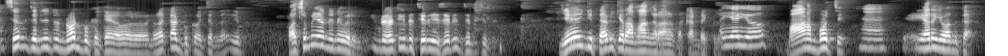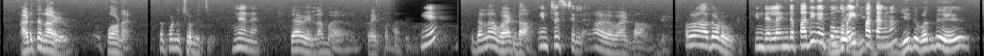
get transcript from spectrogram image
சிரிப்பு சிரிச்சுட்டு நோட் புக்கை ஒரு ரெக்கார்ட் புக்கை வச்சிருந்தேன். இப்- பசுமையா நினைவு இருக்கு. இப்படி வச்சுக்கிட்டு சிரி சிரி சிரிச்சுது. ஏங்கி தவிக்கிறாமாங்கிறான் அந்த கண்டக்டர். ஐயையோ. மானம் போச்சு. இறங்கி வந்துட்டேன். அடுத்த நாள் போனேன். இந்த பொண்ணு சொல்லுச்சு. என்னென்ன தேவையில்லாம ட்ரை பண்ணாதீங்க. ஏன் இதெல்லாம் வேண்டாம். இன்ட்ரெஸ்ட் இல்ல. அது வேண்டாம். அதோட விட்டு இந்த இந்த பதிவை இப்போ உங்க வைஃப் பார்த்தாங்கன்னா? இது வந்து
